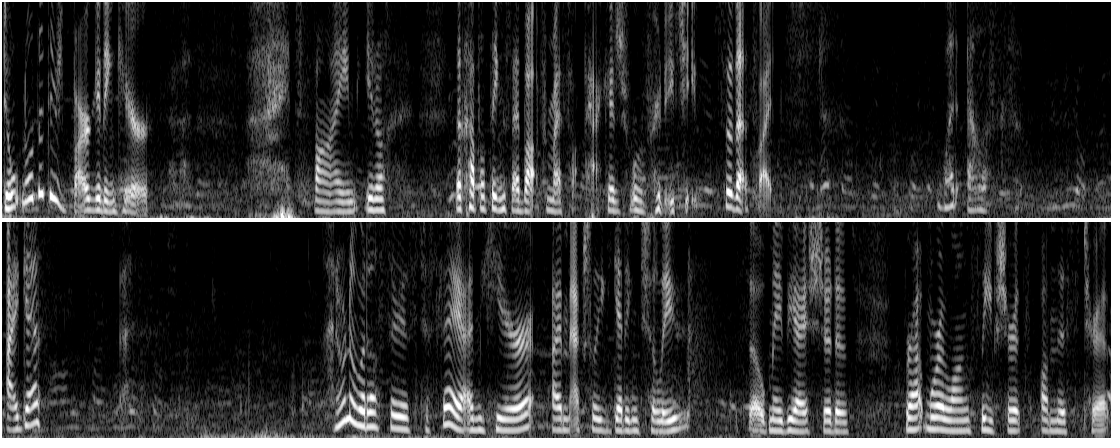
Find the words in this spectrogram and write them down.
don't know that there's bargaining here. It's fine. You know, the couple things I bought for my swap package were pretty cheap, so that's fine. What else? I guess I don't know what else there is to say. I'm here. I'm actually getting chilly, so maybe I should have brought more long sleeve shirts on this trip.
